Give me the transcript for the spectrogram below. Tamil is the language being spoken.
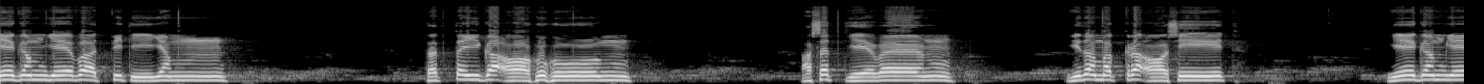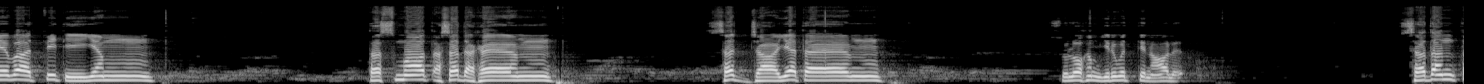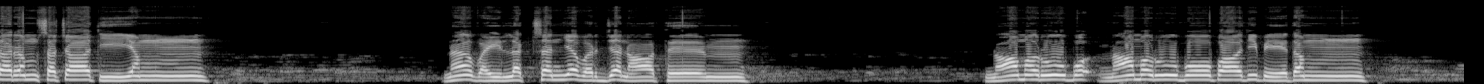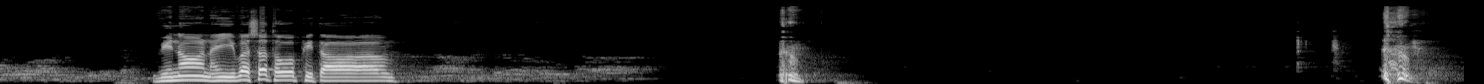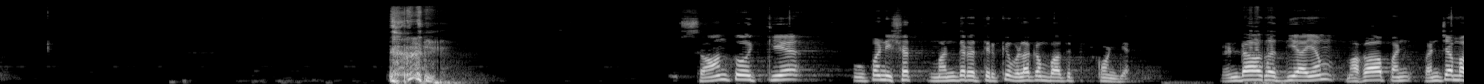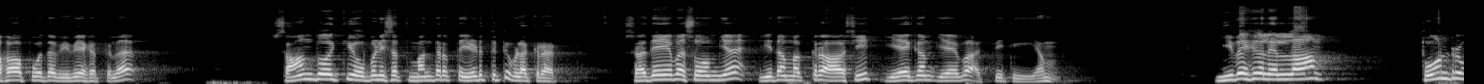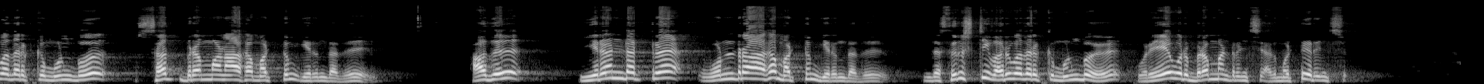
ஏகம் ஏவ அத்விதீயம் தத்தைக ஆகுகும் அசத்யேவ இதமக்ர ஆசீத் ஏகம் ஏவ அத்விதீயம் தஸ்மாத் அசதகம் சஜ்ஜாயதம் சுலோகம் இருபத்தி நாலு சதந்தரம் சச்சாத்தீயம் ந வைலக்ஷண்யவர்ஜனாத் நாமரூபோ நாமரூபோபாதிபேதம். வினா நைவ சதோபிதா. சாந்தோக்கிய உபனிஷத் மந்திரத்திற்கு விளக்கம் பார்த்துட்டு இருக்கோங்க ரெண்டாவது அத்தியாயம் மகா பஞ் பஞ்சமகாபூத விவேகத்தில் சாந்தோக்கிய உபனிஷத் மந்திரத்தை எடுத்துட்டு விளக்குறார். சதேவ சோமிய இதமக்ர ஆசித் ஏகம் ஏவ அத்விதீயம். இவைகளெல்லாம் தோன்றுவதற்கு முன்பு சத் பிரம்மனாக மட்டும் இருந்தது. அது இரண்டற்ற ஒன்றாக மட்டும் இருந்தது. இந்த சிருஷ்டி வருவதற்கு முன்பு ஒரே ஒரு பிரம்மன் இருந்துச்சு அது மட்டும் இருந்துச்சு.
